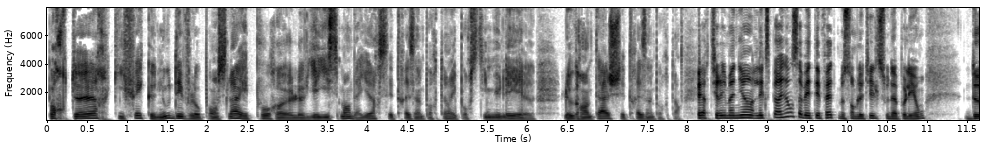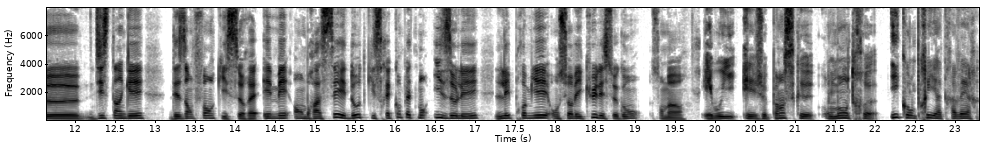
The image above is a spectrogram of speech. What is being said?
porteur qui fait que nous développons cela. Et pour euh, le vieillissement, d'ailleurs, c'est très important. Et pour stimuler euh, le grand âge, c'est très important. Père Thierry Magnin, l'expérience avait été faite, me semble-t-il, sous Napoléon de distinguer des enfants qui seraient aimés, embrassés et d'autres qui seraient complètement isolés. Les premiers ont survécu, les seconds sont morts. Et oui, et je pense que on montre, y compris à travers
